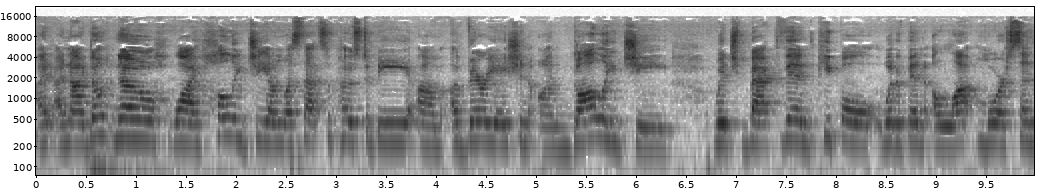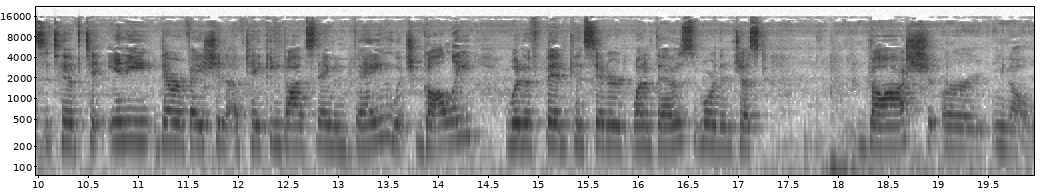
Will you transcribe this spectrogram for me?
I, and I don't know why Holly G, unless that's supposed to be um, a variation on Golly G, which back then people would have been a lot more sensitive to any derivation of taking God's name in vain, which golly would have been considered one of those more than just gosh or, you know,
